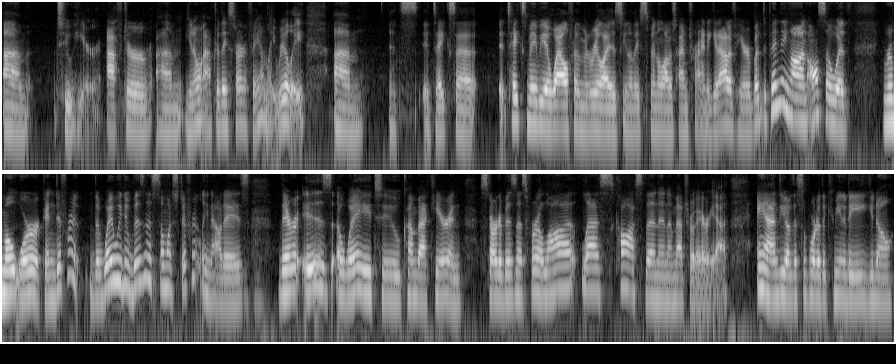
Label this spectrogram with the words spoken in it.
um, to here after, um, you know, after they start a family. Really, um, it's it takes a it takes maybe a while for them to realize, you know, they spend a lot of time trying to get out of here. But depending on also with remote work and different the way we do business so much differently nowadays. Mm-hmm there is a way to come back here and start a business for a lot less cost than in a metro area. And you have the support of the community, you know,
